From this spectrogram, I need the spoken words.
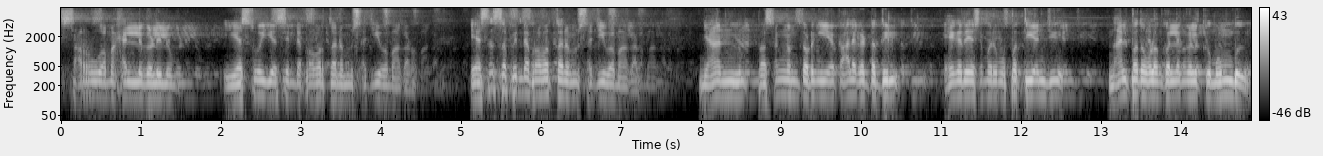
സർവ മഹല്ലുകളിലും എസ് വൈ എസിന്റെ പ്രവർത്തനം സജീവമാകണം. എസ് എസ് എഫിന്റെ പ്രവർത്തനം സജീവമാകണം. ഞാൻ പ്രസംഗം തുടങ്ങിയ കാലഘട്ടത്തിൽ ഏകദേശം ഒരു മുപ്പത്തിയഞ്ച് നാൽപ്പതോളം കൊല്ലങ്ങൾക്ക് മുമ്പ്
